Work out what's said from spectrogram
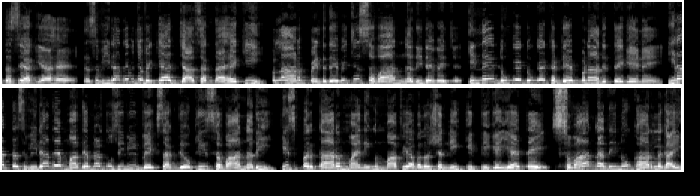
ਦੱਸਿਆ ਗਿਆ ਹੈ। ਤਸਵੀਰਾਂ ਦੇ ਵਿੱਚ ਵੇਖਿਆ ਜਾ ਸਕਦਾ ਹੈ ਕਿ ਭਲਾਨ ਪਿੰਡ ਦੇ ਵਿੱਚ ਸਵਾਨ ਨਦੀ ਦੇ ਵਿੱਚ ਕਿੰਨੇ ਡੂੰਘੇ ਡੂੰਘੇ ਖੱਡੇ ਬਣਾ ਦਿੱਤੇ ਗਏ ਨੇ। ਇਹਨਾਂ ਤਸਵੀਰਾਂ ਦੇ ਮਾਧਿਅਮ ਨਾਲ ਤੁਸੀਂ ਵੀ ਵੇਖ ਸਕਦੇ ਹੋ ਕਿ ਸਵਾਨ ਨਦੀ ਕਿਸ ਪ੍ਰਕਾਰ ਮਾਈਨਿੰਗ ਮਾਫੀਆ ਵੱਲੋਂ ਛੰਨੀ ਕੀਤੀ ਗਈ ਹੈ ਤੇ ਸਵਾਨ ਨਦੀ ਨੂੰ ਖਾਰ ਲਗਾਈ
